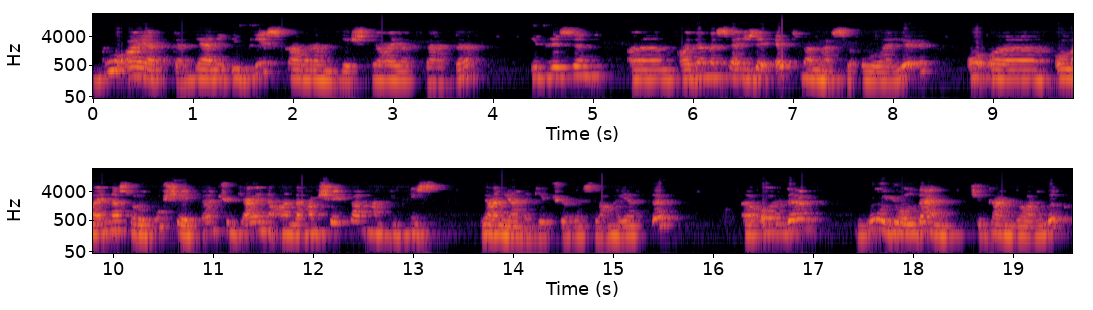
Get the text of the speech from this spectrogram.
Bu ayette yani iblis kavramı geçtiği ayetlerde iblisin e, Adem'e secde etmemesi olayı o, e, olayından sonra bu şeytan çünkü aynı anda hem şeytan hem iblis yan yana geçiyor mesela ayette. E, orada bu yoldan çıkan varlık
